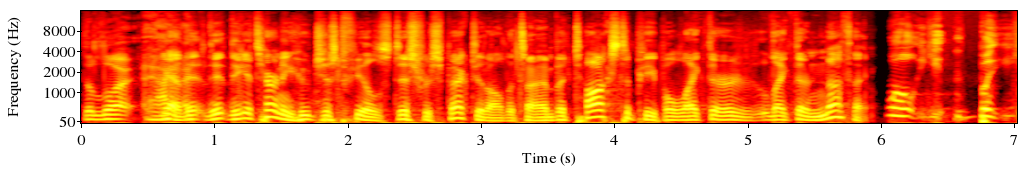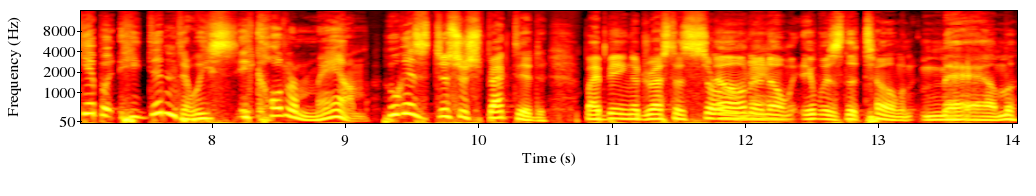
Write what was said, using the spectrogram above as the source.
The lawyer. Yeah, the, the, the attorney who just feels disrespected all the time, but talks to people like they're like they're nothing. Well, but yeah, but he didn't though. He, he called her ma'am. Who gets disrespected by being addressed as sir? no, no, no. It was the tone, ma'am.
